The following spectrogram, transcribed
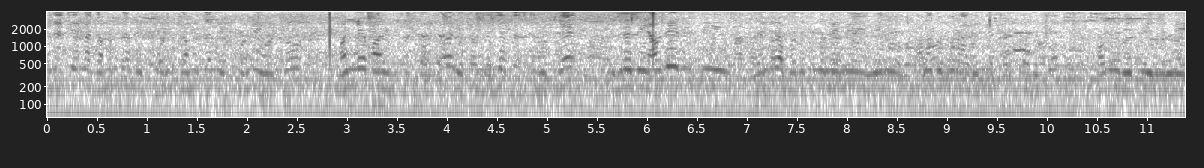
ದೃಷ್ಟಿಯನ್ನು ಗಮನದಲ್ಲಿ ಇಟ್ಕೊಂಡು ಗಮನದಲ್ಲಿ ಇಟ್ಕೊಂಡು ಇವತ್ತು ಮಂಡನೆ ಮಾಡಿರ್ತಕ್ಕಂಥ ಬಜೆಟ್ ಅಷ್ಟು ಬಿಟ್ಟರೆ ಇದರಲ್ಲಿ ಯಾವುದೇ ರೀತಿ ಜನರ ಬದುಕಿನ ಮೇಲೆ ಏನು ಹಣದುಬ್ಬರ ಆಗಿರ್ತಕ್ಕಂಥದ್ದಕ್ಕೆ ಯಾವುದೇ ರೀತಿ ಇದರಲ್ಲಿ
